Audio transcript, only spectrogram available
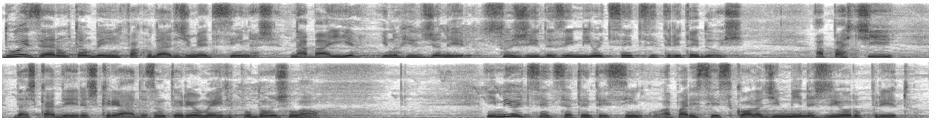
Duas eram também faculdades de medicinas, na Bahia e no Rio de Janeiro, surgidas em 1832, a partir das cadeiras criadas anteriormente por Dom João. Em 1875, aparecia a Escola de Minas de Ouro Preto,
